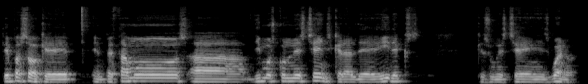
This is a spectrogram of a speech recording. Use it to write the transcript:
¿Qué pasó? Que empezamos a... dimos con un exchange que era el de IREX, que es un exchange, bueno,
